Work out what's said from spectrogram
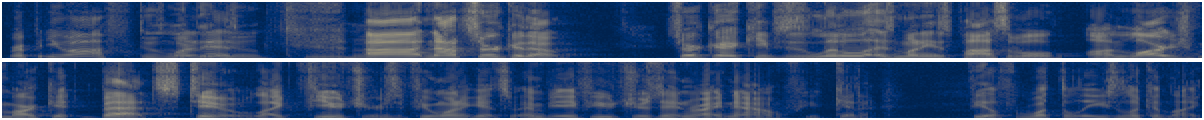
ripping you off. Mm-hmm. Doing what, what it is. do. Uh, not Circa, though. Circa keeps as little as money as possible on large market bets, too, like futures, if you want to get some NBA futures in right now, if you get a feel for what the league's looking like.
